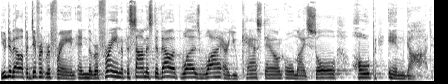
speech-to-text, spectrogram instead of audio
You develop a different refrain, and the refrain that the psalmist developed was, Why are you cast down, O my soul? Hope in God.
